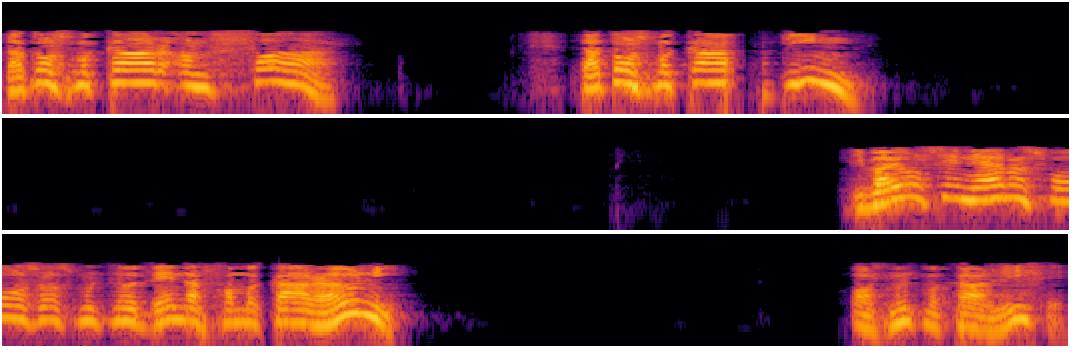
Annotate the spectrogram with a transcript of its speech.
Dat ons mekaar aanvaar dat ons mekaar dien. Die Bybel sê nêrens vir ons ons moet noodwendig van mekaar hou nie. Ons moet mekaar lief hê.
